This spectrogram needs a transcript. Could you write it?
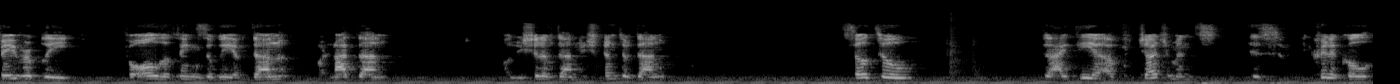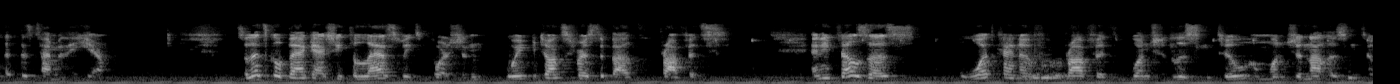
favorably for all the things that we have done or not done, what we should have done, we shouldn't have done. So too, the idea of judgments is critical at this time of the year. So let's go back actually to last week's portion where he talks first about prophets. And he tells us what kind of prophet one should listen to and one should not listen to.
